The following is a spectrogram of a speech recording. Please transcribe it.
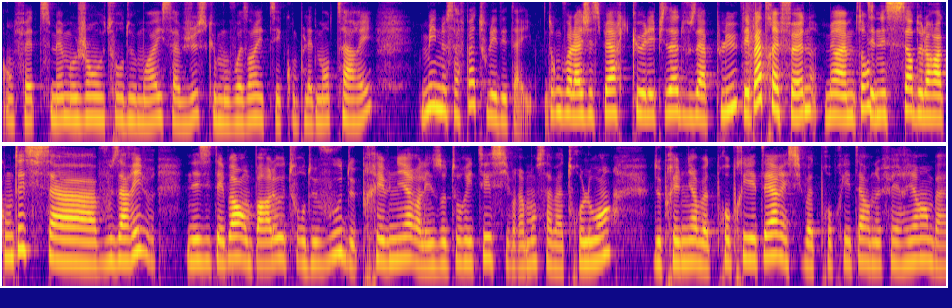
en fait, même aux gens autour de moi. Ils savent juste que mon voisin était complètement taré, mais ils ne savent pas tous les détails. Donc voilà, j'espère que l'épisode vous a plu. C'est pas très fun, mais en même temps, c'est nécessaire de le raconter si ça vous arrive. N'hésitez pas à en parler autour de vous, de prévenir les autorités si vraiment ça va trop loin, de prévenir votre propriétaire et si votre propriétaire ne fait rien, bah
